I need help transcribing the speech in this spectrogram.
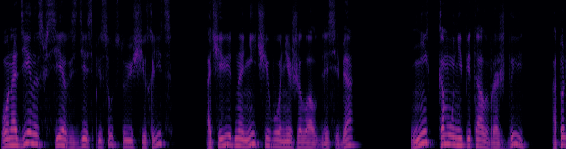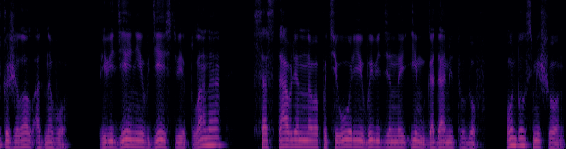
Он один из всех здесь присутствующих лиц, очевидно, ничего не желал для себя, никому не питал вражды, а только желал одного — приведения в действие плана — составленного по теории, выведенной им годами трудов. Он был смешон,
